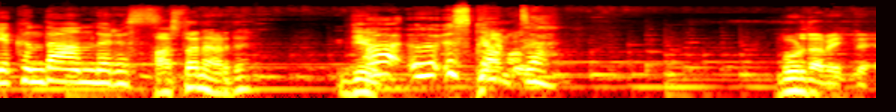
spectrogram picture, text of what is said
Yakında anlarız. Hasta nerede? Aa, ö- üst katta. Burada bekle.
